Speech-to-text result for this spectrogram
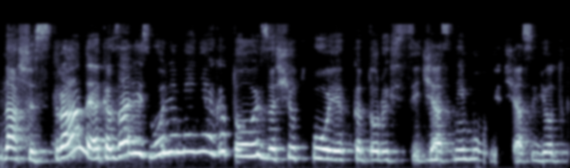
наши страны оказались более-менее готовы за счет коек, которых сейчас не будет. Сейчас идет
